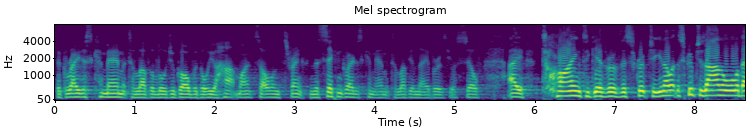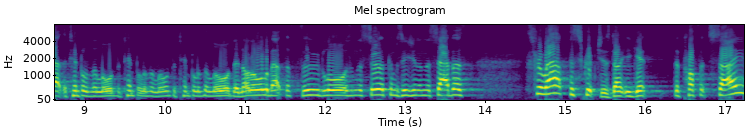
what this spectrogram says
the greatest commandment to love the Lord your God with all your heart, mind, soul, and strength, and the second greatest commandment to love your neighbour as yourself. A tying together of the scripture. You know what? The scriptures aren't all about the temple of the Lord, the temple of the Lord, the temple of the Lord. They're not all about the food laws and the circumcision and the Sabbath. Throughout the scriptures, don't you get the prophets say,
